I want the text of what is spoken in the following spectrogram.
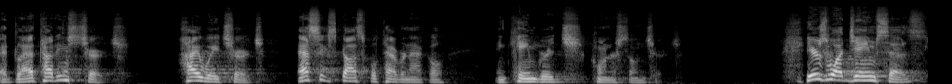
at Glad Tidings Church, Highway Church, Essex Gospel Tabernacle, and Cambridge Cornerstone Church. Here's what James says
